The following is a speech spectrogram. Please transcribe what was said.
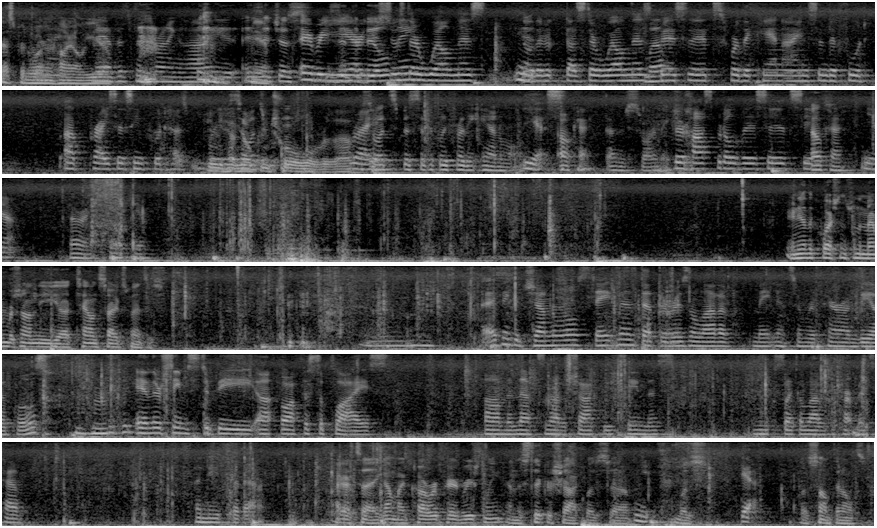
That's been running high all year. Yeah, year. that's been running high. Is Yeah. it just, Every is it year, the it's just their building? wellness, no, Yeah. their- that's their wellness Well- visits for the canines and the food. uh, prices in food has And you really. have So no it's- control over that. Right. So it's specifically for the animals? Yes. Okay, I just want to make sure. Their hospital visits. if- Okay. Yeah. All right, thank you. Any other questions from the members on the uh, town side expenses? I think a general statement that there is a lot of maintenance and repair on vehicles. And there seems to be uh, office supplies, um, and that's not a shock. We've seen this. It Looks like a lot of departments have a need for that. I gotta tell you, I got my car repaired recently, and the sticker shock was, uh, Ye- was, Yeah. was something else.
